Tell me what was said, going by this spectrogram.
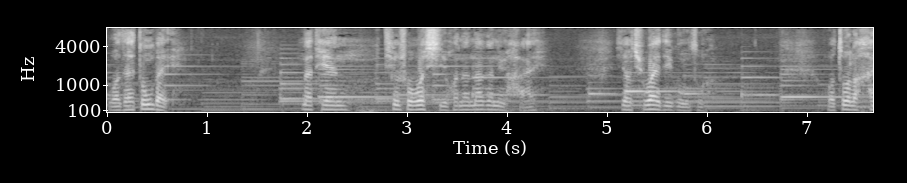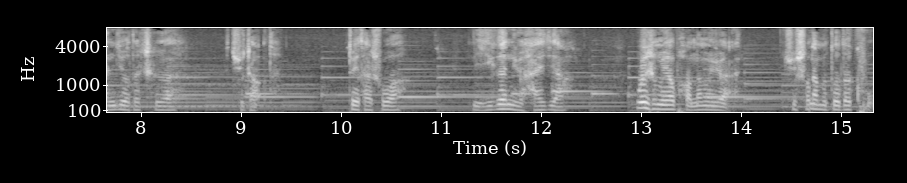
我在东北。那天听说我喜欢的那个女孩要去外地工作，我坐了很久的车去找她，对她说：“你一个女孩家，为什么要跑那么远，去受那么多的苦？”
